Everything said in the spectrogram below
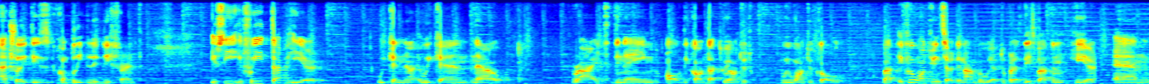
Actually it is completely different. You see if we tap here we can uh, we can now write the name of the contact we want to we want to call. But if we want to insert the number we have to press this button here and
